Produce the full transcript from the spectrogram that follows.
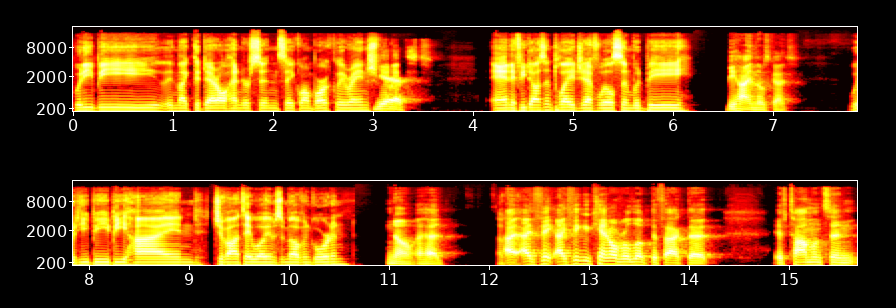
would he be in like the Darrell Henderson, Saquon Barkley range? Yes. And if he doesn't play, Jeff Wilson would be Behind those guys. would he be behind Javonte Williams and Melvin Gordon? No, ahead. Okay. I, I think I think you can't overlook the fact that if Tomlinson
